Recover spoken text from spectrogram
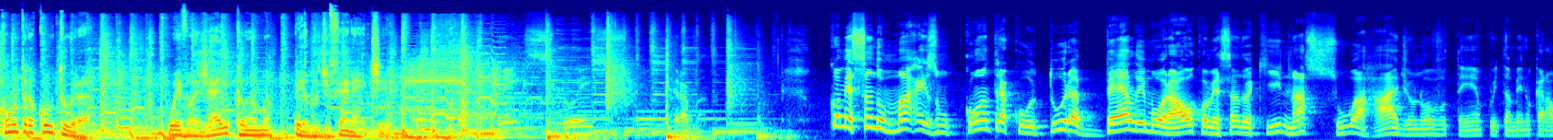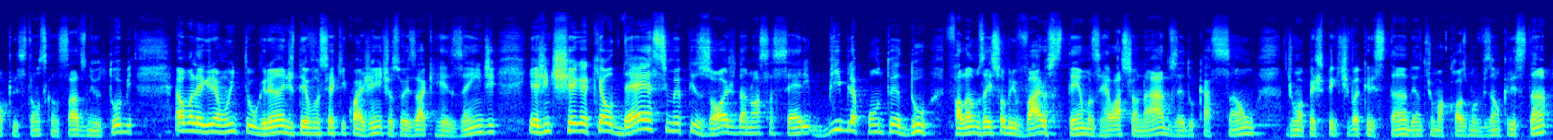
Contra a cultura. O Evangelho clama pelo diferente. Começando mais um Contra a Cultura Belo e Moral, começando aqui na sua rádio Novo Tempo e também no canal Cristãos Cansados no YouTube. É uma alegria muito grande ter você aqui com a gente, eu sou Isaac Rezende e a gente chega aqui ao décimo episódio da nossa série Bíblia.edu. Falamos aí sobre vários temas relacionados à educação de uma perspectiva cristã, dentro de uma cosmovisão cristã.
